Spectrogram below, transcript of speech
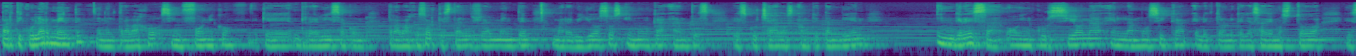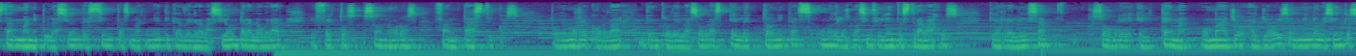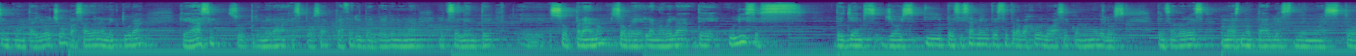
particularmente en el trabajo sinfónico que realiza con trabajos orquestales realmente maravillosos y nunca antes escuchados, aunque también ingresa o incursiona en la música electrónica. Ya sabemos toda esta manipulación de cintas magnéticas de grabación para lograr efectos sonoros fantásticos. Podemos recordar dentro de las obras electrónicas uno de los más influyentes trabajos que realiza sobre el tema Omayo a Joyce en 1958, basado en la lectura que hace su primera esposa, Catherine Berbel, en una excelente eh, soprano sobre la novela de Ulises de James Joyce y precisamente este trabajo lo hace con uno de los pensadores más notables de nuestro,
